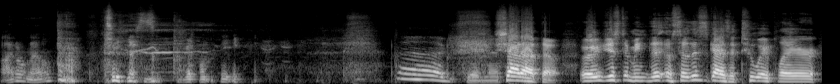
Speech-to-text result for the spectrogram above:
I don't know. Jeez, gummy. Oh goodness. Shout out though. Or just, I mean, th- so this guy's a two-way player.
